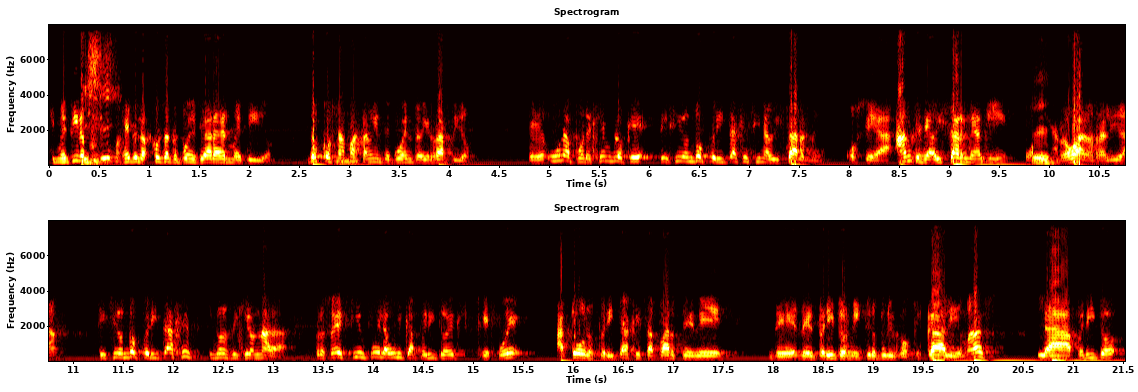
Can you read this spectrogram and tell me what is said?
si metieron, sí? imagínate las cosas que pueden llegar a haber metido. Dos cosas más también te cuento ahí rápido. Eh, una, por ejemplo, que se hicieron dos peritajes sin avisarme. O sea, antes de avisarme a mí, o me han robado en realidad, se hicieron dos peritajes y no nos dijeron nada. Pero ¿sabes quién fue la única perito ex que fue a todos los peritajes, aparte de del perito del Ministerio Público Fiscal y demás, la perito,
